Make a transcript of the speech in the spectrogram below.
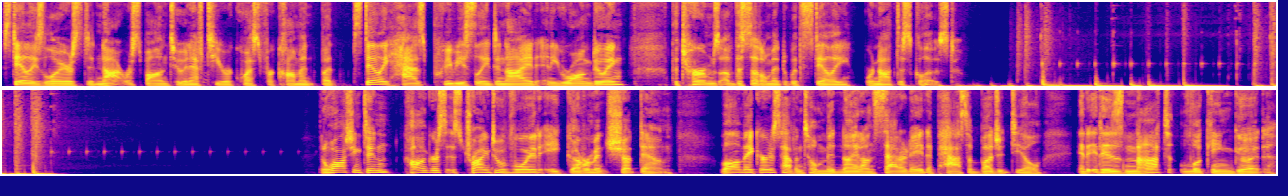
Staley's lawyers did not respond to an FT request for comment, but Staley has previously denied any wrongdoing. The terms of the settlement with Staley were not disclosed. In Washington, Congress is trying to avoid a government shutdown. Lawmakers have until midnight on Saturday to pass a budget deal, and it is not looking good.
